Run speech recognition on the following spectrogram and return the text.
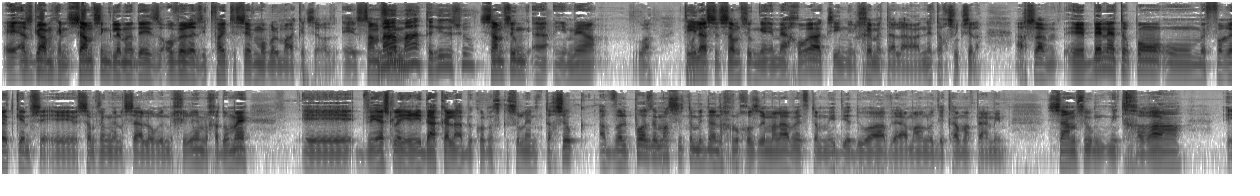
אז גם כן, סמסונג glamour days over as it fight to save mobile market share. אז, אה, מה, מה? תגיד זה שוב. אה, ימי ה... תהילה של סמסונג מאחוריה כשהיא נלחמת על הנתח שוק שלה. עכשיו, בין היתר פה הוא מפרט, כן, שסמסונג מנסה להוריד מחירים וכדומה. אה, ויש לה ירידה קלה בכל מה שקשור לנתח שוק, אבל פה זה משהו שתמיד אנחנו חוזרים עליו, וזה תמיד ידוע, ואמרנו את זה כמה פעמים. סמסונג מתחרה, אה,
